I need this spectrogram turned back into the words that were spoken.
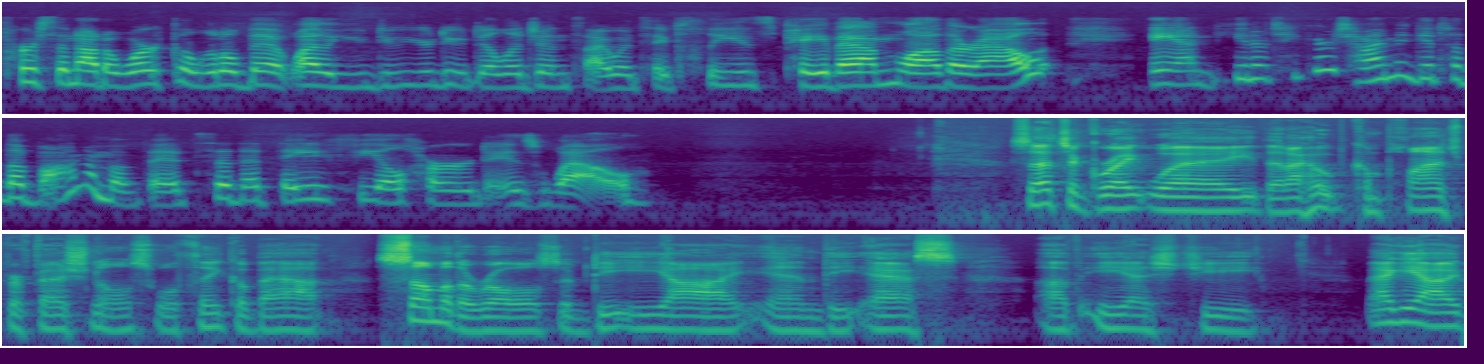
person out of work a little bit while you do your due diligence i would say please pay them while they're out. And you know take your time and get to the bottom of it so that they feel heard as well so that's a great way that I hope compliance professionals will think about some of the roles of DEI and the S of ESG. Maggie, I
